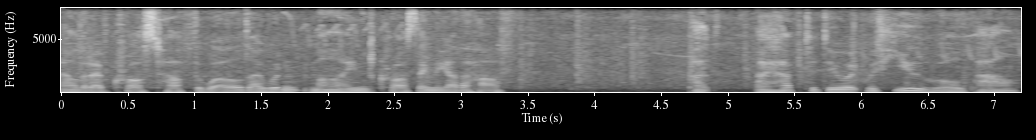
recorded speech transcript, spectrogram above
Now that I've crossed half the world, I wouldn't mind crossing the other half. But I have to do it with you, old pal.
